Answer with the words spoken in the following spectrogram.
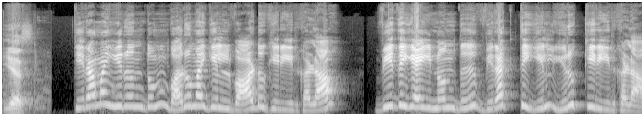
எஸ். திறமை இருந்தும் வறுமையில் வாடுகிறீர்களா? விதியை நொந்து விரக்தியில் இருக்கிறீர்களா?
